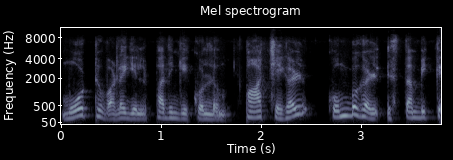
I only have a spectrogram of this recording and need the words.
மோட்டு வலையில் பதுங்கிக் கொள்ளும். பாச்சைகள் கொம்புகள் ஸ்தம்பிக்க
